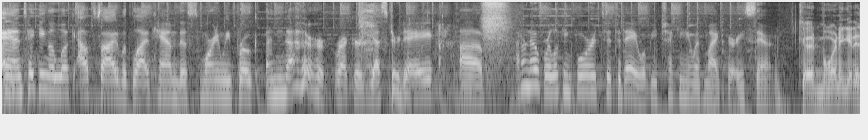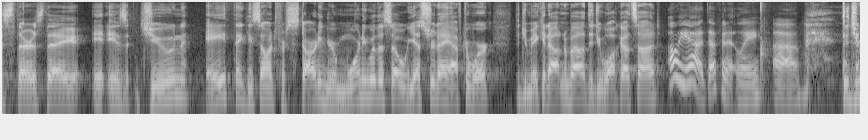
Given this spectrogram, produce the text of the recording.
And taking a look outside with live cam this morning, we broke another record yesterday. Uh, I don't know if we're looking forward to today. We'll be checking in with Mike very soon. Good morning. It is Thursday. It is June 8th. Thank you so much for starting your morning with us. So, yesterday after work, did you make it out and about? Did you walk outside? Oh, yeah, definitely. Uh, did you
